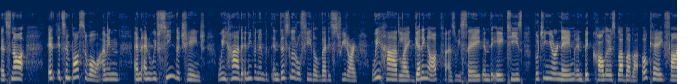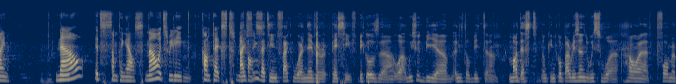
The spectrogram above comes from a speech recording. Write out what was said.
It's not. It, it's impossible. I mean, and, and we've seen the change. We had, and even in, in this little field that is street art, we had like getting up, as we say in the 80s, putting your name in big colors, blah, blah, blah. Okay, fine. Now it's something else. Now it's really context I think that in fact we're never passive because uh, well, we should be uh, a little bit uh, modest donc, in comparison with uh, our former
